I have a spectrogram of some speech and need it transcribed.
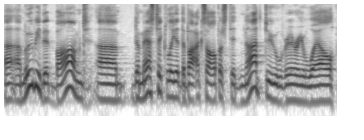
uh, a movie that bombed um, domestically at the box office, did not do very well.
